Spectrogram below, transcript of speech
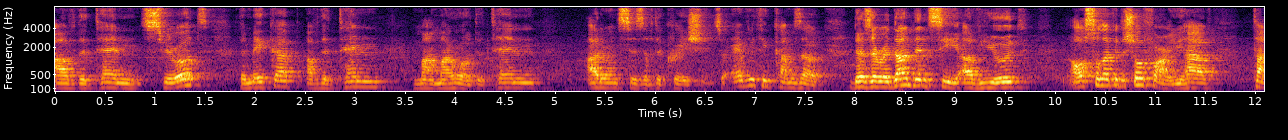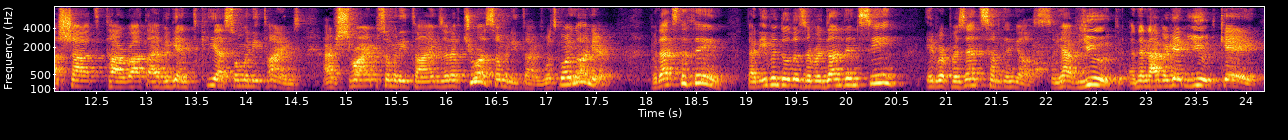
of the 10 Sfirot, the makeup of the 10 Mamarot, the 10 utterances of the creation. So everything comes out. There's a redundancy of Yud, also like at the shofar. You have Tashat, Tarat. I have again Tkiya so many times. I have Shraim so many times, and I have Chua so many times. What's going on here? But that's the thing, that even though there's a redundancy, it represents something else. So you have Yud, and then I have again Yud K,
